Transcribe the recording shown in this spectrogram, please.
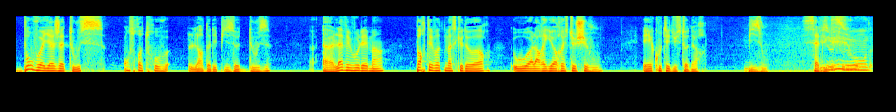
Bon voyage à tous. On se retrouve lors de l'épisode 12. Euh, Lavez-vous les mains, portez votre masque dehors, ou à la rigueur, restez chez vous et écoutez du stoner. Bisous. Salut. Bisous tout le monde.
